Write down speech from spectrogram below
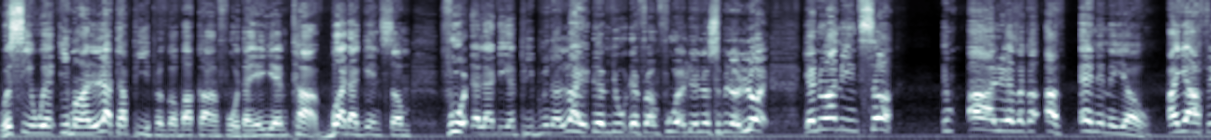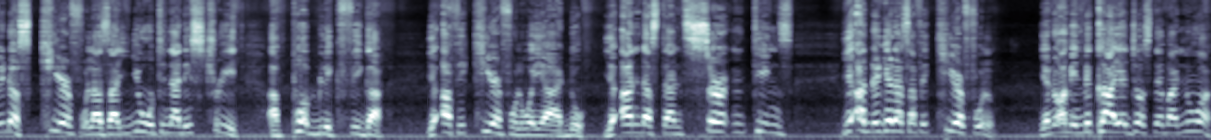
we see where him and a lot of people go back and forth and you hear him talk bad against some Fort Lauderdale people. Me not like them youth they from Fort Lauderdale, so me not like. You know what I mean? So, him always gonna have enemy, yo. And you have to just careful as a youth in the street, a public figure. You have to be careful what you do. You understand certain things. You, have to, you just have to careful. You know what I mean? Because you just never know.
